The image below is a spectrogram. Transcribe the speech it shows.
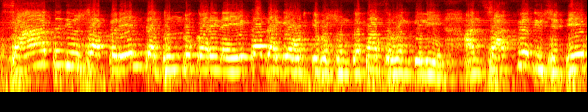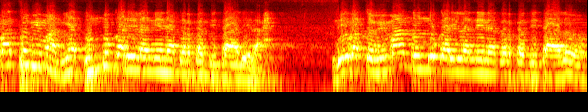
सात दिवसापर्यंत त्या धुंदुकारीने एका जागेवरती बसून कथा श्रवण केली. आणि सातव्या दिवशी देवाचं विमान या धुंदुकारीला नेण्याकरता तिथं आलेला आहे. देवाचं विमान धुंदुकारीला नेण्याकरता तिथं आलं.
